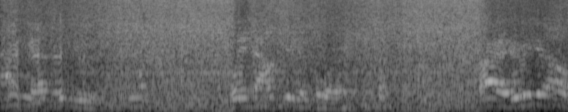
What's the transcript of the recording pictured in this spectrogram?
Happy as. Wait, down Singapore. Alright, here we go.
